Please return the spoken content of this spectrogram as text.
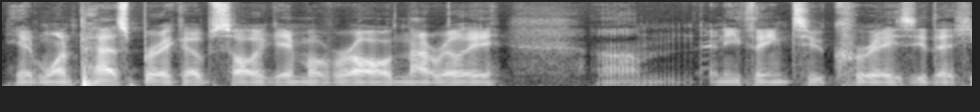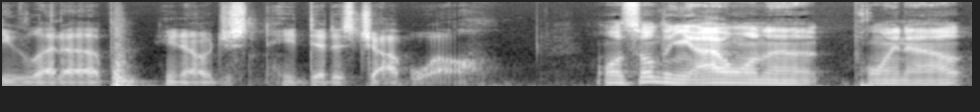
He had one pass breakup, solid game overall. Not really um, anything too crazy that he let up. You know, just he did his job well. Well, something I want to point out,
